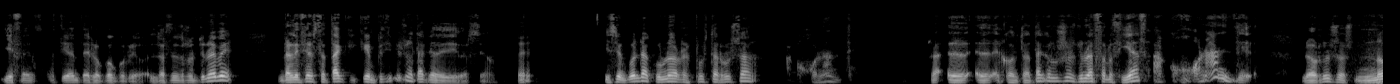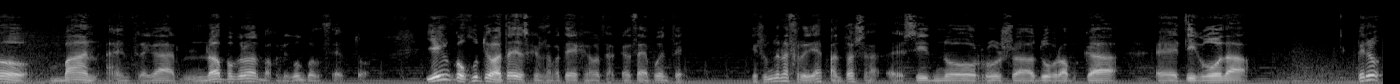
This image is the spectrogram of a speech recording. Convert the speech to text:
Y efectivamente es lo que ocurrió. El 229 realiza este ataque, que en principio es un ataque de diversión, ¿eh? y se encuentra con una respuesta rusa acojonante. O sea, el, el- el contraataque ruso es de una ferocidad acojonante. Los rusos no van a entregar Novgorod bajo ningún concepto. Y hay un conjunto de batallas, que es la batalla de General de la cabeza de puente, que son de una ferocidad espantosa. Eh, Sidno, Rusa, Dubrovka, eh, Tigoda. Pero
